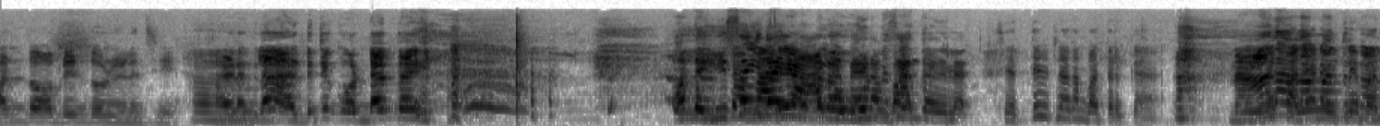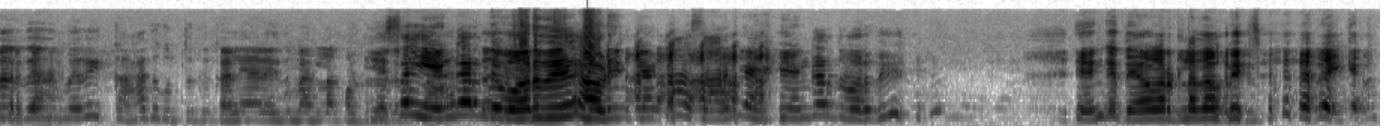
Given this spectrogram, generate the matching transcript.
வந்தோம் அப்படின்னு தோணுச்சு. இடத்துல அடிச்சு கொண்டாந்தாங்க. அந்த இசை தான் பார்த்ததுல செத்த வீட்டுல தான் பார்த்திருக்கேன். நானும் கல்யாண பார்த்திருக்கேன். மாதிரி காது குத்துக்கு கல்யாணம் இது மாதிரிலாம் கொண்டு இசை எங்க இருந்து வருது அப்படின்னு கேட்டா சரண்யா எங்க இருந்து வருது? எங்க தேவரட்ல தான் வைக்கிறது.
